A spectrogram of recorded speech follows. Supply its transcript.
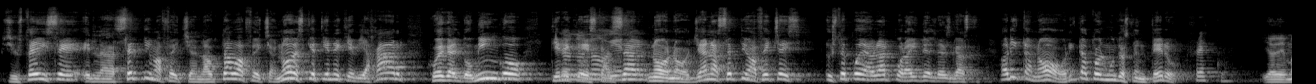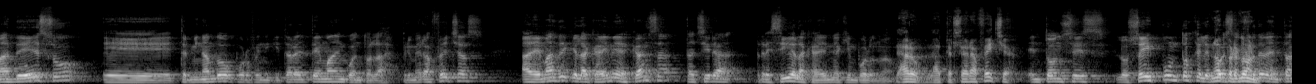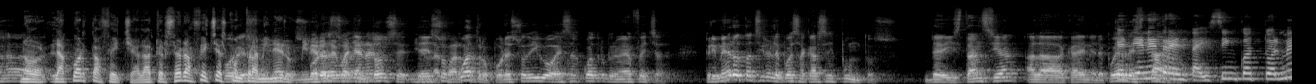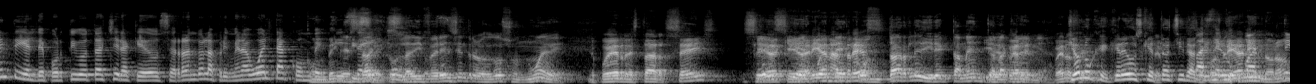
Si usted dice en la séptima fecha, en la octava fecha, no es que tiene que viajar, juega el domingo, tiene No, que no, no, descansar. viene- No, no, ya en la séptima fecha es- usted puede hablar por ahí del desgaste. Ahorita no, ahorita todo el mundo está entero. Fresco. Y además de eso, eh, terminando por finiquitar el tema en cuanto a las primeras fechas, además de que la academia descansa, Táchira recibe a la academia aquí en Pueblo Nuevo. Claro, la tercera fecha. Entonces, los seis puntos que le No, puede sacar de ventaja. No, la cuarta fecha. La tercera fecha es Por contra eso, Mineros. por Mineros de eso, Guayana, Entonces, de en esos cuarta. cuatro, por eso digo esas cuatro primeras fechas. Primero, Táchira le puede sacar seis puntos de distancia a la academia. Le puede que tiene restar. 35 actualmente y el Deportivo Táchira quedó cerrando la primera vuelta con, Con 26 26. Exacto, la diferencia entre los dos son nueve. Le puede restar 6, Seis quedarían a 3. contarle directamente a la academia. Yo lo que creo es que Táchira lindo, ¿no?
